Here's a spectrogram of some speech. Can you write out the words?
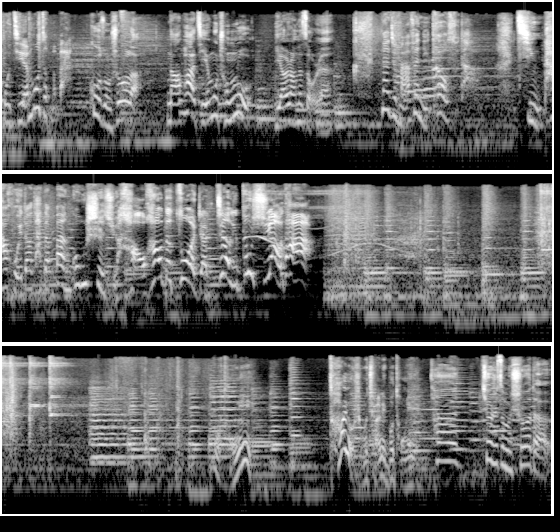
我节目怎么办？顾总说了，哪怕节目重录，也要让他走人。那就麻烦你告诉他，请他回到他的办公室去，好好的坐着，这里不需要他。不同意？他有什么权利不同意？他就是这么说的，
